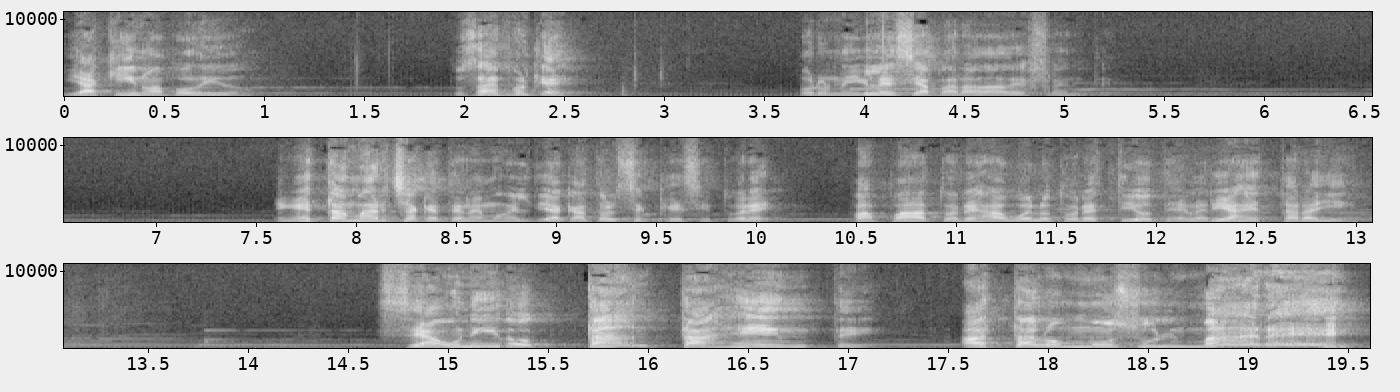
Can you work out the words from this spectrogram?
Y aquí no ha podido. ¿Tú sabes por qué? Por una iglesia parada de frente. En esta marcha que tenemos el día 14, que si tú eres papá, tú eres abuelo, tú eres tío, deberías estar allí. Se ha unido tanta gente, hasta los musulmanes.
